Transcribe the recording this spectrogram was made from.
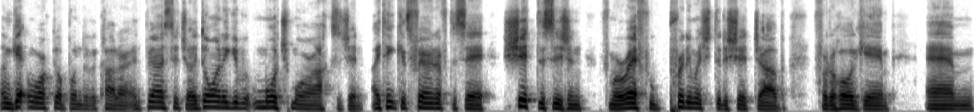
I'm getting worked up under the collar. And to be honest with you, I don't want to give it much more oxygen. I think it's fair enough to say shit decision from a ref who pretty much did a shit job for the whole game. Um,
